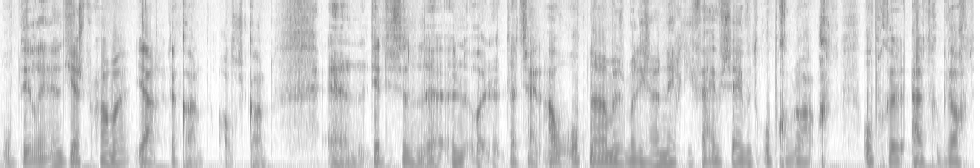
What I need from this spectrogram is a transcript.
Bob Dylan in een jazzprogramma. Ja, dat kan. Alles kan. En dit is een, een, dat zijn oude opnames... maar die zijn in 1975 opgebracht, opge, uitgebracht.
